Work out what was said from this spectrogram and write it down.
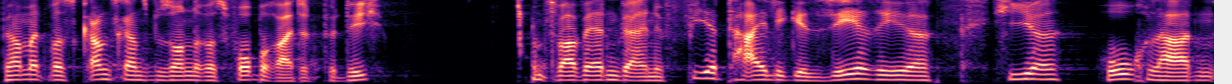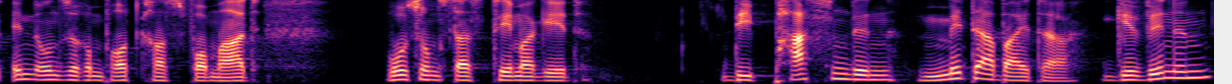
wir haben etwas ganz, ganz Besonderes vorbereitet für dich. Und zwar werden wir eine vierteilige Serie hier hochladen in unserem Podcast-Format, wo es ums das Thema geht, die passenden Mitarbeiter gewinnen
